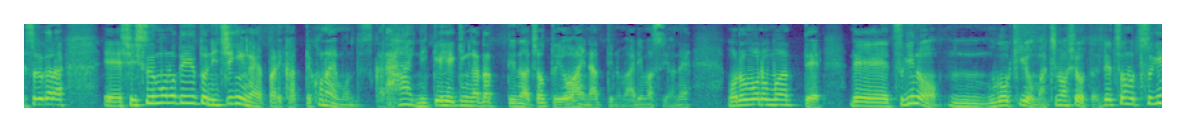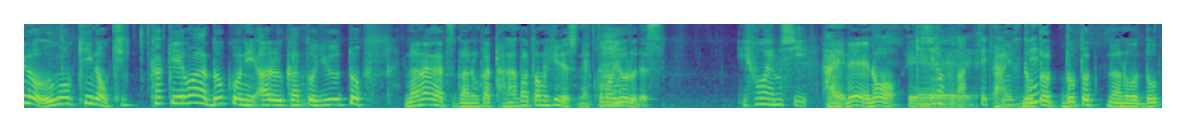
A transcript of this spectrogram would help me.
それから、えー、指数もので言うと日銀がやっぱり買ってこないもんですから、はい、日経平均型っていうのはちょっと弱いなっていうのもありますよね。もろもろもあって、で、次の、うん、動きを待ちましょうと。で、その次の動きのきっかけはどこにあるかというと、7月7日七夕の日ですね。この夜です。はい FOMC。はい、例の、えー、議事録が出てますね。はい、ドット、ドット、あの、ドッ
